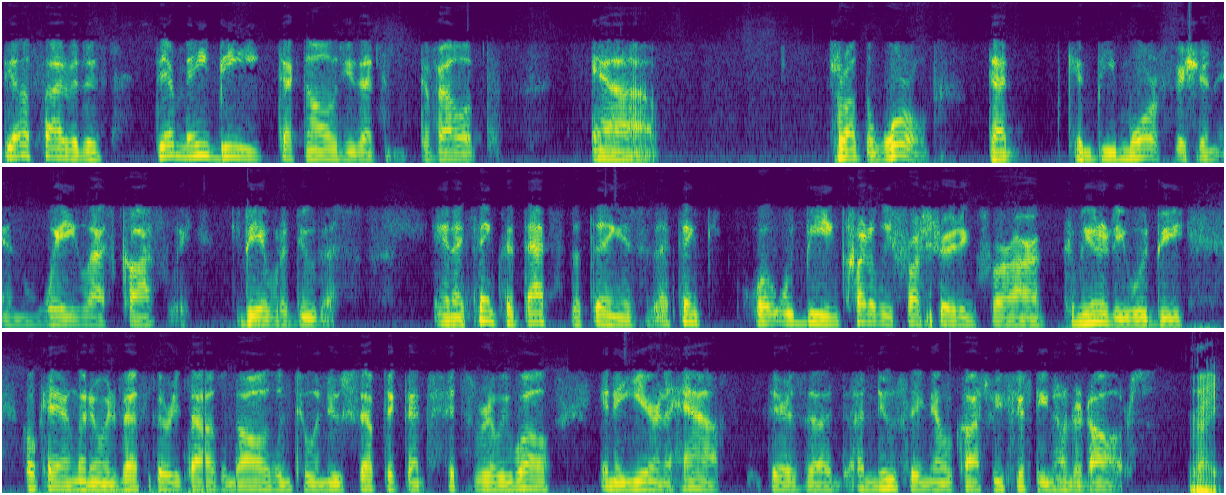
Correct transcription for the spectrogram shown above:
the other side of it is there may be technology that's developed uh, throughout the world that can be more efficient and way less costly to be able to do this. And I think that that's the thing is I think what would be incredibly frustrating for our community would be, okay, I'm going to invest $30,000 into a new septic that fits really well in a year and a half, there's a, a new thing that will cost me fifteen hundred dollars. Right.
